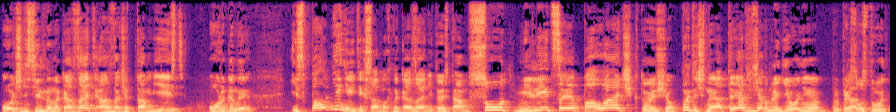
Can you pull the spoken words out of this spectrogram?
очень сильно наказать, а значит там есть органы исполнения этих самых наказаний, то есть там суд, милиция, палач, кто еще, пыточный отряд в 10 легионе присутствует. Да.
